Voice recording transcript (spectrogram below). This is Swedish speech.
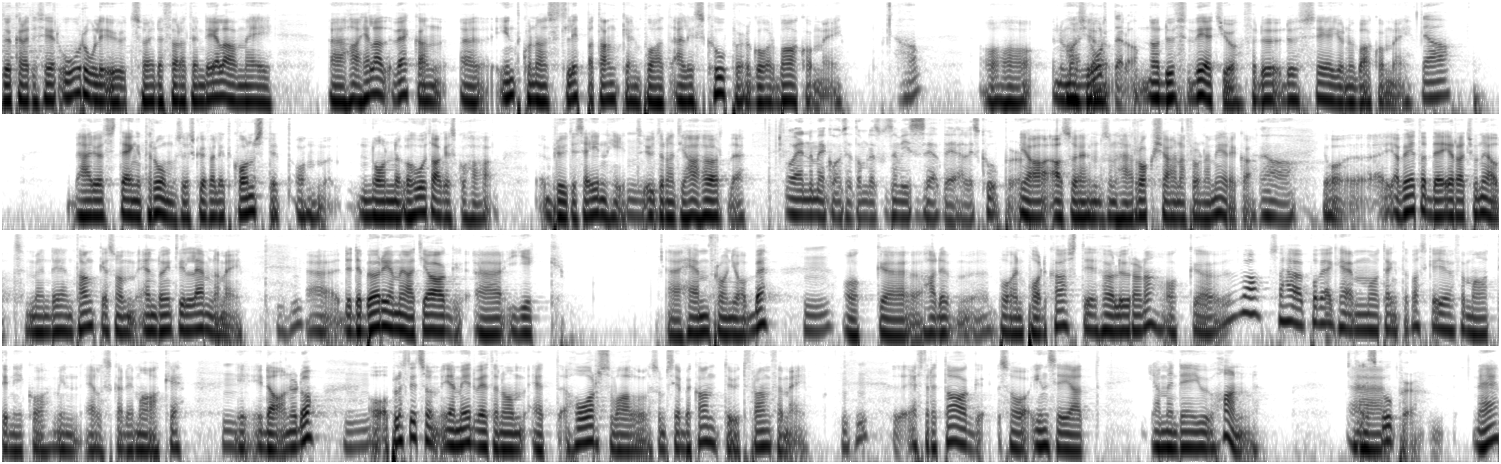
Tycker att jag ser orolig ut så är det för att en del av mig eh, har hela veckan eh, inte kunnat slippa tanken på att Alice Cooper går bakom mig. Jaha. Och nu Har han jag- gjort det då? Nå, du vet ju, för du, du ser ju nu bakom mig. Ja. Det här är ju ett stängt rum så det skulle vara väldigt konstigt om någon överhuvudtaget skulle ha brutit sig in hit Mm. utan att jag har hört det. Och ännu mer konstigt om det skulle sen visa sig att det är Alice Cooper. Ja, alltså en sån här rockstjärna från Amerika. Ja. Ja, jag vet att det är irrationellt, men det är en tanke som ändå inte vill lämna mig. Eh, Det, det började med att jag eh, gick eh, hem från jobbet Mm. och hade på en podcast i hörlurarna och var så här på väg hem och tänkte vad ska jag göra för mat till Niko, min älskade make, Mm. i, idag nu då. Mm. Och, och plötsligt så är jag medveten om ett hårsvall som ser bekant ut framför mig. Mhm. Efter ett tag så inser jag att ja men det är ju han. Alice Eh, Cooper. Nej,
